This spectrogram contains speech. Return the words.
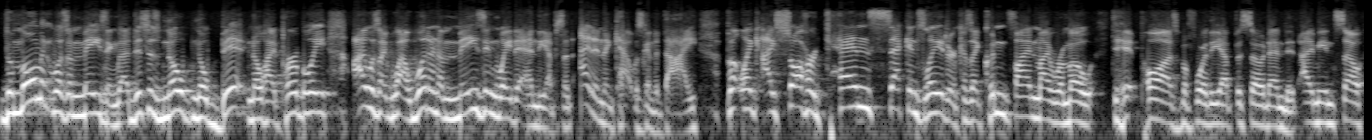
the moment was amazing. This is no no bit, no hyperbole. I was like, wow, what an amazing way to end the episode. I didn't think Kat was gonna die, but like I saw her ten seconds later because I couldn't find my remote to hit pause before the episode ended. I mean, so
